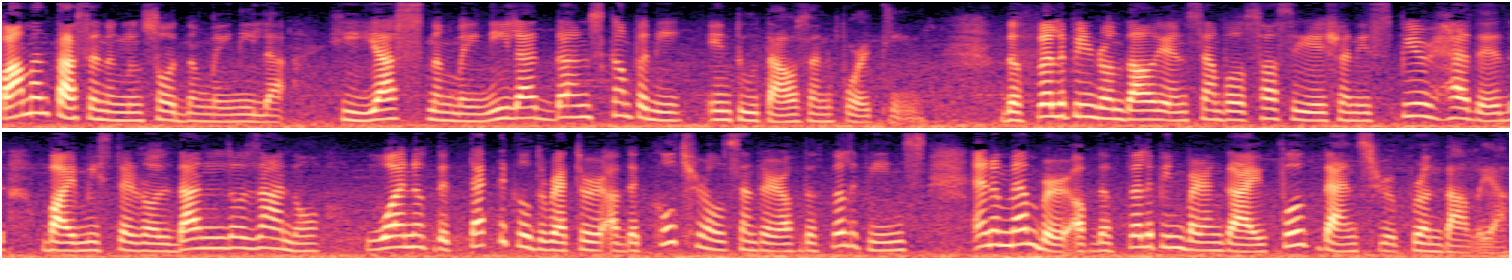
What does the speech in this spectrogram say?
Pamantasan ng Lungsod ng Maynila, Hiyas ng Maynila Dance Company in 2014. The Philippine Rondalla Ensemble Association is spearheaded by Mr. Roldan Lozano, one of the technical director of the Cultural Center of the Philippines and a member of the Philippine Barangay Folk Dance Group Rondalla.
